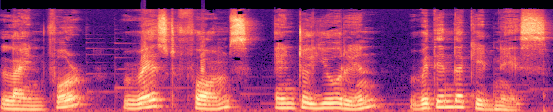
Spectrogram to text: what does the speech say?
Line 4 Waste forms into urine within the kidneys.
